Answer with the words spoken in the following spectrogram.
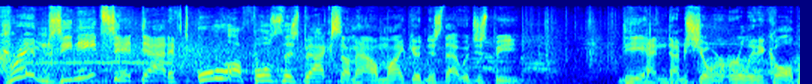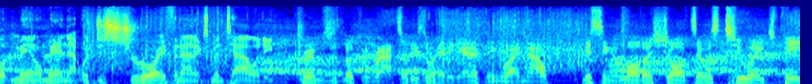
Krimz, he needs to hit that. If Olof pulls this back somehow, my goodness, that would just be the end, I'm sure. Early to call, but man, oh man, that would destroy Fnatic's mentality. Krimz is looking rattled. He's not hitting anything right now. Missing a lot of shots. There was 2 HP,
